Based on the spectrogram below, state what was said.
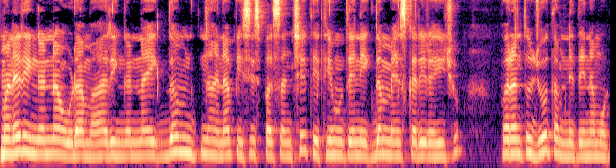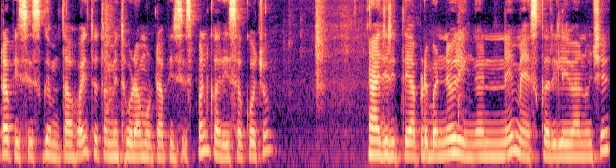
મને રીંગણના ઓળામાં રીંગણના એકદમ નાના પીસીસ પસંદ છે, તેથી હું તેને એકદમ મેશ કરી રહી છું. પરંતુ જો તમને તેના મોટા પીસીસ ગમતા હોય તો તમે થોડા મોટા પીસીસ પણ કરી શકો છો. આ જ રીતે આપણે બંને રીંગણને મેશ કરી લેવાનું છે.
